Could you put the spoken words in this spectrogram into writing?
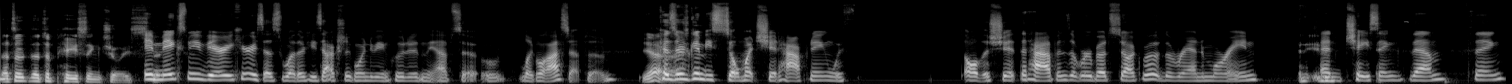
That's a that's a pacing choice. It that- makes me very curious as to whether he's actually going to be included in the episode, like last episode, yeah, because there's going to be so much shit happening with all the shit that happens that we're about to talk about, the random Moraine and and chasing them thing.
